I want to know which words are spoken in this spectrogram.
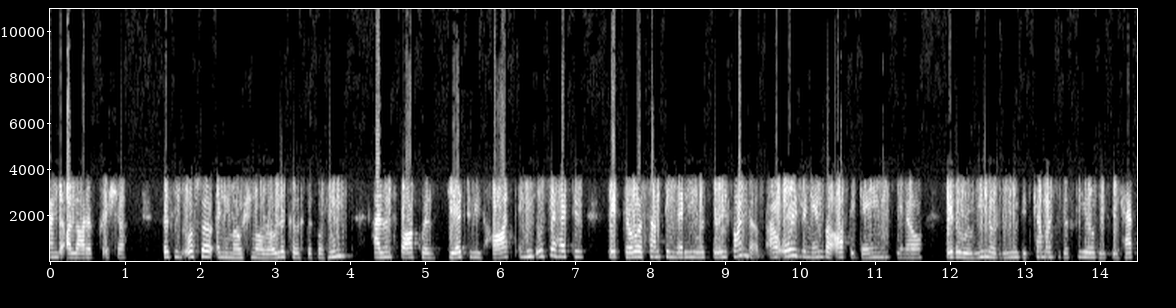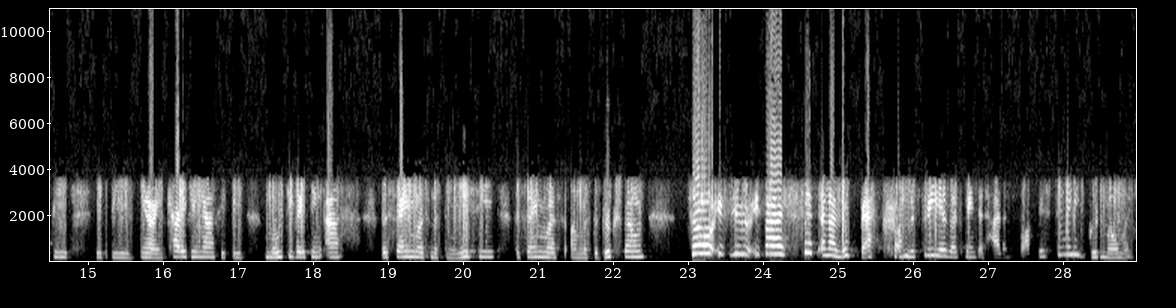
under a lot of pressure. This is also an emotional roller coaster for him. Highlands Park was dear to his heart, and he's also had to let go of something that he was very fond of. I always remember after games, you know, whether we win or lose, he'd come onto the field, he'd be happy, he'd be, you know, encouraging us, he'd be motivating us. The same with Mr. Nisi, the same with um, Mr. Brookstone. So if you, if I sit and I look back on the three years I spent at Highlands Park, there's too many good moments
